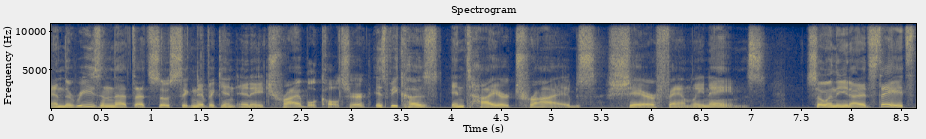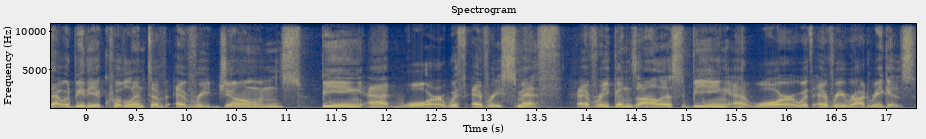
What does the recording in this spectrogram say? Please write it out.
And the reason that that's so significant in a tribal culture is because entire tribes share family names. So in the United States, that would be the equivalent of every Jones being at war with every Smith, every Gonzalez being at war with every Rodriguez.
